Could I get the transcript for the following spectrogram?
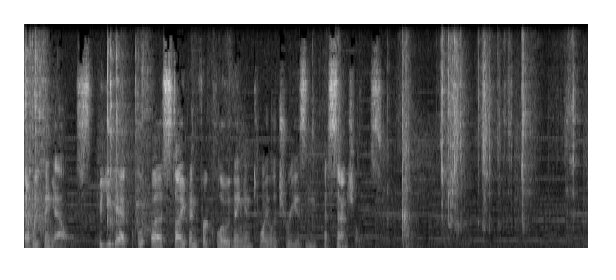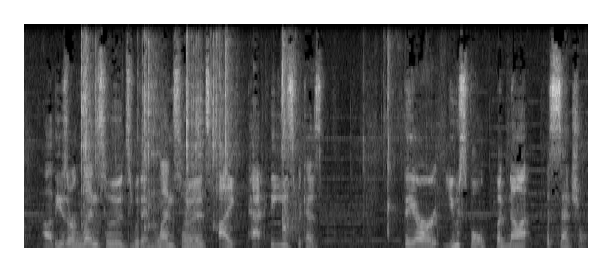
everything else. But you get a stipend for clothing and toiletries and essentials. Uh, these are lens hoods within lens hoods. I pack these because they are useful, but not essential.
